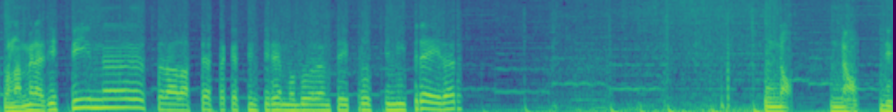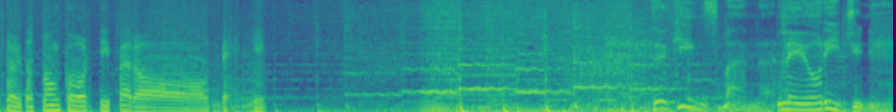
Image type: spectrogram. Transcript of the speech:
Una marea di film sarà la stessa che sentiremo durante i prossimi trailer? No, no, di solito sono corti però belli. The Kingsman, le origini.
